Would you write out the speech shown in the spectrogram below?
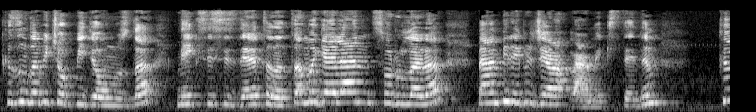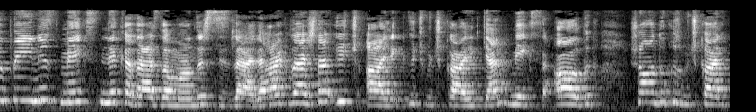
Kızım da birçok videomuzda Max'i sizlere tanıttı ama gelen sorulara ben birebir cevap vermek istedim. Köpeğiniz Max ne kadar zamandır sizlerle? Arkadaşlar 3 aylık, 3,5 aylıkken Max'i aldık. Şu an 9,5 aylık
